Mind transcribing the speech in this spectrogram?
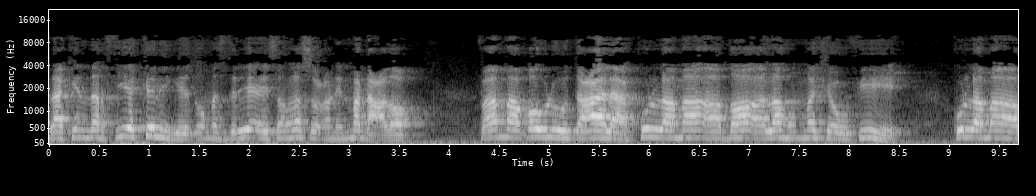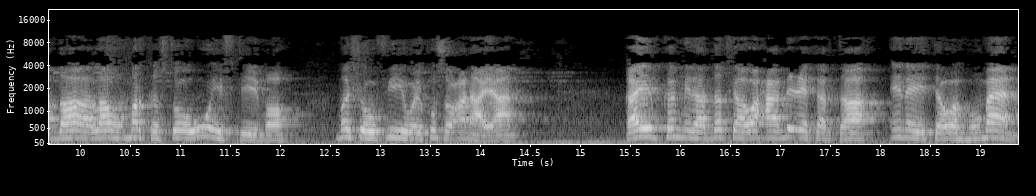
laakiin darfiye keligeed oo masderiye aysan la soconin ma dhacdo. Fa ama qowluhu tacaala kulamaa adaaa lahum mashow fiihi. Kulamaa adaaa lahum mar kastoo uu u iftiimo mashow fiihi way ku soconayaan. Qayb ka mida dadka waxaa dhici karta inay tawahumaan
